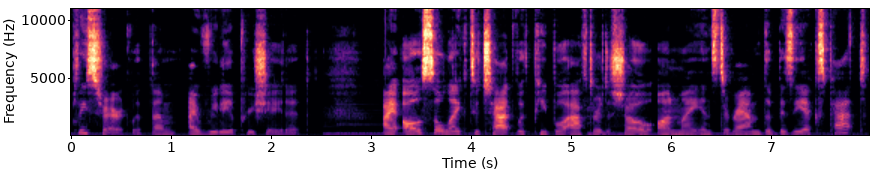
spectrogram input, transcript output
please share it with them. I really appreciate it. I also like to chat with people after the show on my Instagram, The Busy Expat.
